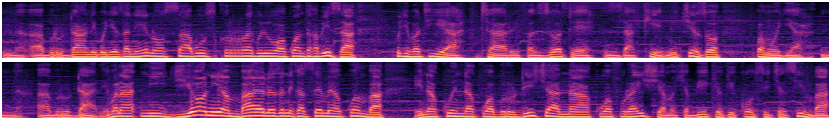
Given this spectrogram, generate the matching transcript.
na burudani, bonyeza neno subscribe wa kwanza kabisa kujipatia taarifa zote za kimichezo pamoja na burudani. Bwana, ni jioni ambayo naweza nikasema ya kwamba inakwenda kuwaburudisha na kuwafurahisha mashabiki wa kikosi cha Simba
